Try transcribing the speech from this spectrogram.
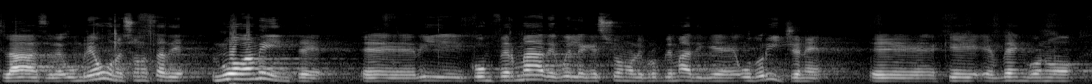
l'ASL Umbria 1 e sono state nuovamente eh, riconfermate quelle che sono le problematiche o d'origine eh, che vengono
